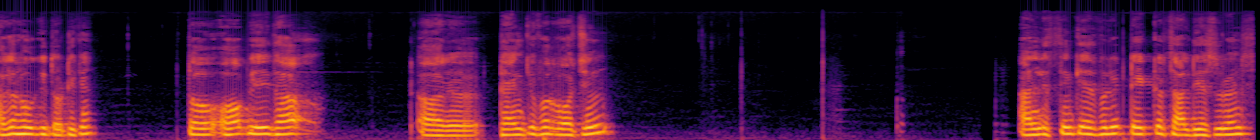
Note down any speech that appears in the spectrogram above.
अगर होगी तो ठीक है? तो होप यही था, और thank you for watching and listening carefully take कर चाल डियर स्टूडेंट्स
